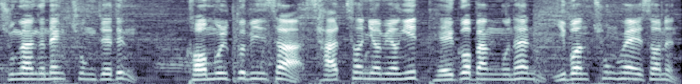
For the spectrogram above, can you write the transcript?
중앙은행 총재 등 거물급 인사 4천여 명이 대거 방문한 이번 총회에서는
